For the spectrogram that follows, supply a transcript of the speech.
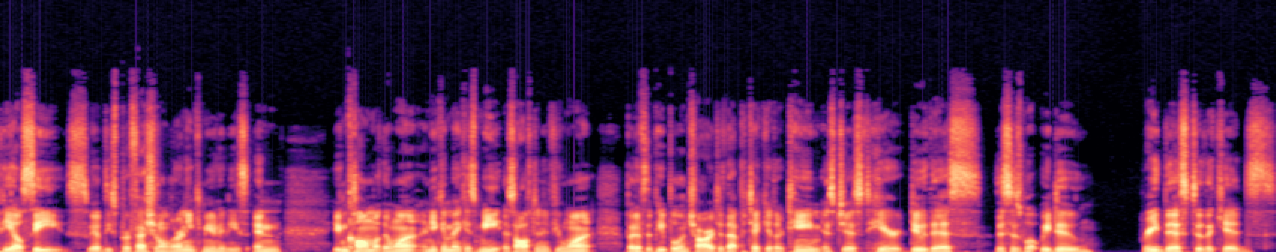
PLCs, we have these professional learning communities, and you can call them what they want and you can make us meet as often if you want. But if the people in charge of that particular team is just here, do this, this is what we do, read this to the kids,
